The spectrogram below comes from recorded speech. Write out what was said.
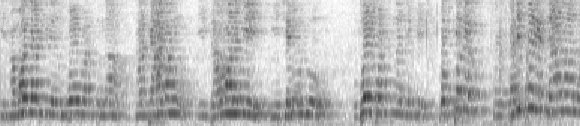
ఈ సమాజానికి నేను ఉపయోగపడుతున్నా. నా త్యాగం ఈ గ్రామాలకి ఈ చెరువుకు ఉపయోగపడుతుందని చెప్పి గొప్పగా చనిపోయిన త్యాగాలు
